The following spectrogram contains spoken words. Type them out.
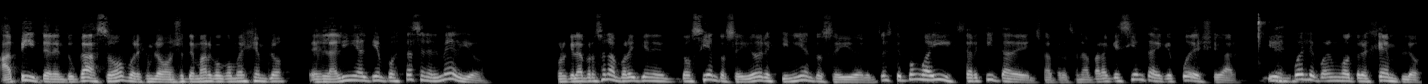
a Peter, en tu caso, por ejemplo, cuando yo te marco como ejemplo, en la línea del tiempo estás en el medio. Porque la persona por ahí tiene 200 seguidores, 500 seguidores. Entonces te pongo ahí, cerquita de esa persona, para que sienta de que puede llegar. Y después le pongo otro ejemplo.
